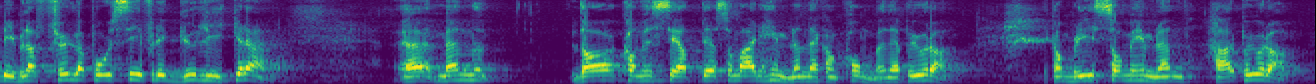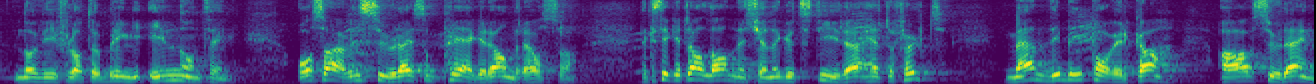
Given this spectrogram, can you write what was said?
Bibelen er full av poesi fordi Gud liker det. Eh, men da kan vi se at det som er i himmelen, det kan komme ned på jorda. Det kan bli som i himmelen her på jorda, når vi får lov til å bringe inn noen ting. Og så er det en surdeig som preger det andre også. Det er ikke sikkert alle anerkjenner Guds styre helt og fullt, men de blir påvirka av surdeigen.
